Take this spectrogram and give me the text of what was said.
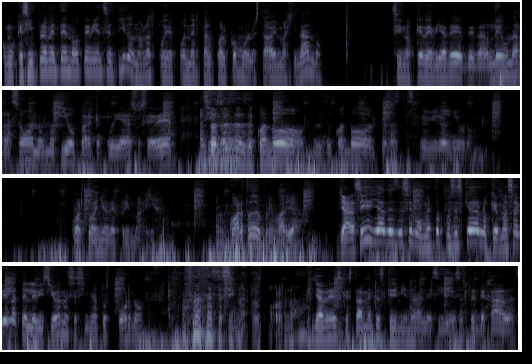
como que simplemente no tenían sentido, no las podía poner tal cual como lo estaba imaginando, sino que debía de, de darle una razón o un motivo para que pudiera suceder. Si Entonces, no- ¿desde cuándo, desde cuándo empezaste a escribir el libro? Cuarto año de primaria. ¿En cuarto de primaria? Ya, sí, ya desde ese momento, pues es que era lo que más había en la televisión, asesinatos porno. Asesinatos porno. Ya ves que estaban mentes criminales y esas pendejadas.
